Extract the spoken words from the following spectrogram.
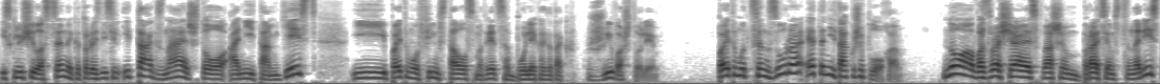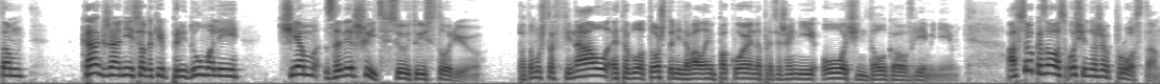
исключила сцены, которые зритель и так знает, что они там есть, и поэтому фильм стал смотреться более как-то так живо, что ли. Поэтому цензура — это не так уж и плохо. Ну а возвращаясь к нашим братьям-сценаристам, как же они все-таки придумали, чем завершить всю эту историю? Потому что финал — это было то, что не давало им покоя на протяжении очень долгого времени. А все оказалось очень даже просто.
